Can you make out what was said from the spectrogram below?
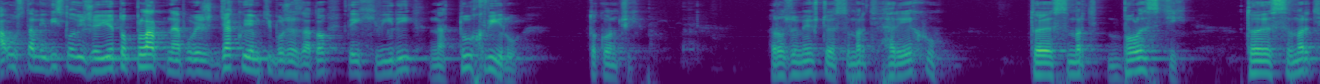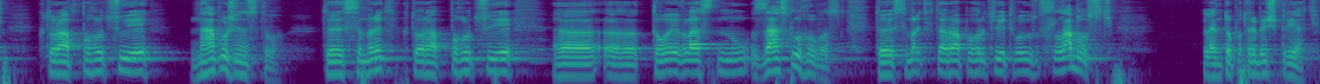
a ústami vyslovíš, že je to platné a povieš, ďakujem ti Bože za to, v tej chvíli, na tú chvíľu to končí. Rozumieš, to je smrť hriechu. To je smrť bolesti. To je smrť, ktorá pohlcuje náboženstvo. To je smrť, ktorá pohlcuje Eh, eh, tvoje vlastnú zásluhovosť. To je smrť, ktorá pohorcuje tvoju slabosť. Len to potrebuješ prijať.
